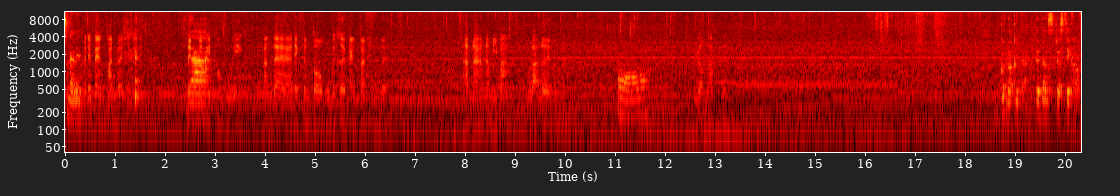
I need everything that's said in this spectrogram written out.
Smelling. ไม่ได้แปรงฟันด้วยใช่ไหมเนี่ยเป็นอย่าความผิดของกูเอง ตั้งแต่เด็กจนโตกูไม่เคยแปรงฟันให้มึงเลย อาบน้ำนะมีบ้างกูละเลยมึงนะ Aww. กูยอมรับเพื่อ Good luck with that. The dogs just take off.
